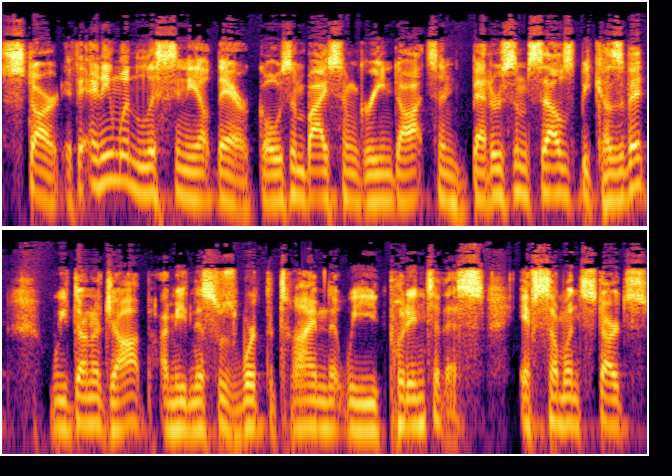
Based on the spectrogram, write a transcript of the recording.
start, if anyone listening out there goes and buys some green dots and betters themselves because of it, we've done a job. I mean, this was worth the time that we put into this. If someone starts,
